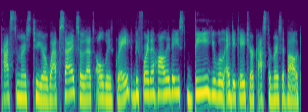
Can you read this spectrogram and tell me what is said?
customers to your website. So that's always great before the holidays. B, you will educate your customers about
